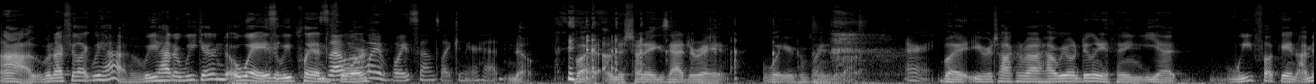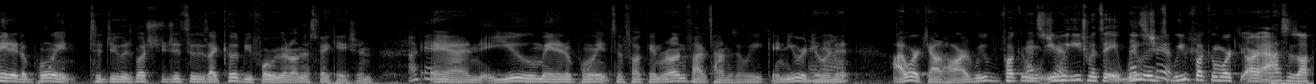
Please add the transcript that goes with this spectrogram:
ah, when I feel like we have. We had a weekend away that we planned Is that for. what my voice sounds like in your head? No, but I'm just trying to exaggerate what you're complaining about. All right. But you were talking about how we don't do anything yet. We fucking. I made it a point to do as much jujitsu as I could before we went on this vacation. Okay. And you made it a point to fucking run five times a week, and you were doing it. I worked out hard. We fucking we, we each went to we That's went, true. we fucking worked our asses off.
